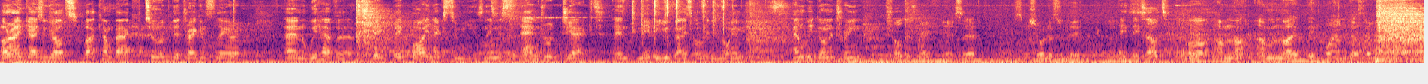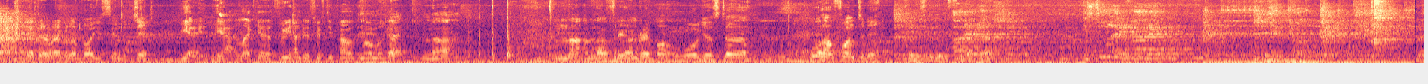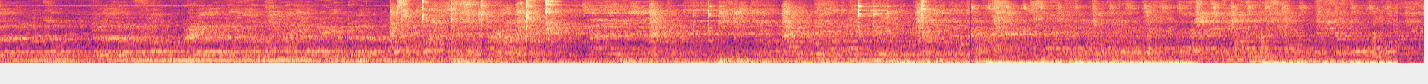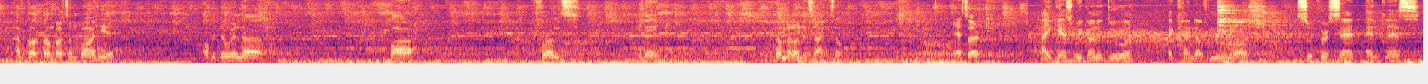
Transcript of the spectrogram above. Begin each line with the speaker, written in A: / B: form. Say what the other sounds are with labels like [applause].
A: Alright guys and girls, welcome back to the Dragon's Lair and we have a big big boy next to me. His name is Andrew Jacked and maybe you guys already know him and we're gonna train shoulders, right?
B: Yes, sir. Some shoulders today.
A: Eight days out?
B: Well, I'm not. I'm not a big boy. I'm just a just a regular boy you see in the gym.
A: Yeah, yeah, like a 350 pound normal guy.
B: Nah. Nah, I'm not 300, but we'll just uh, we'll have fun today.
C: for his videos too like that.
B: I've got dumbbells and bar here. I'll be doing uh, bar, front, and then dumbbell on the side. So, yes, sir.
A: I guess we're gonna do a, a kind of Milosh superset, endless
